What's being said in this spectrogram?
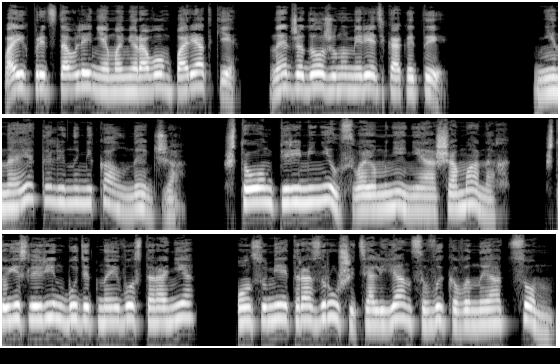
По их представлениям о мировом порядке, Неджи должен умереть, как и ты. Не на это ли намекал Неджа? Что он переменил свое мнение о шаманах, что если Рин будет на его стороне, он сумеет разрушить альянс, выкованный отцом.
